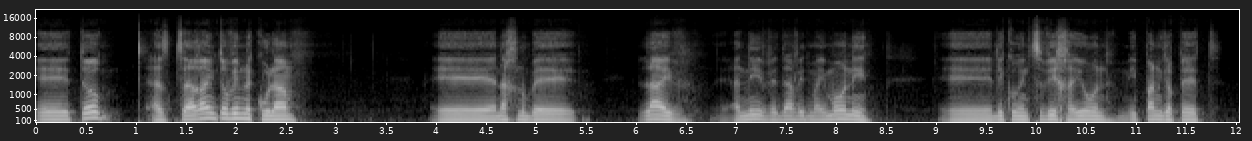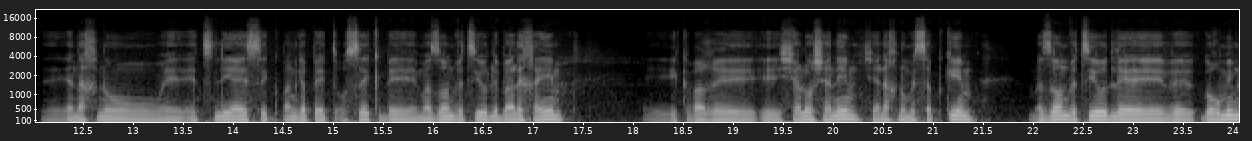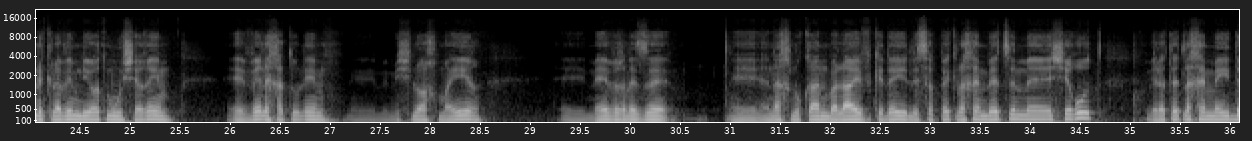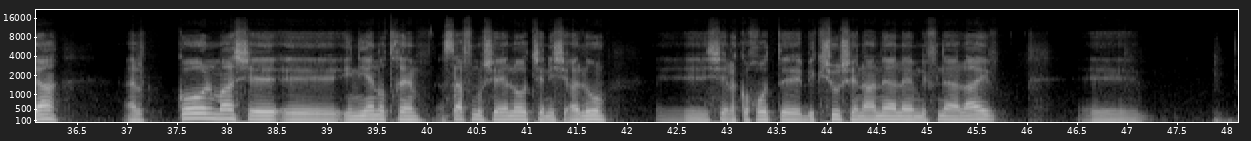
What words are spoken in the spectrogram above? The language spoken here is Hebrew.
אה, טוב, אז צהריים טובים לכולם. אה, אנחנו בלייב, אני ודוד מימוני, אה, לי קוראים צבי חיון מפנגפט. אנחנו, אצלי העסק, פנגפט, עוסק במזון וציוד לבעלי חיים. כבר שלוש שנים שאנחנו מספקים מזון וציוד וגורמים לכלבים להיות מאושרים ולחתולים במשלוח מהיר. מעבר לזה, אה, אנחנו כאן בלייב כדי לספק לכם בעצם אה, שירות ולתת לכם מידע על כל מה שעניין אתכם. אספנו שאלות שנשאלו, אה, שלקוחות ביקשו שנענה עליהן לפני הלייב.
